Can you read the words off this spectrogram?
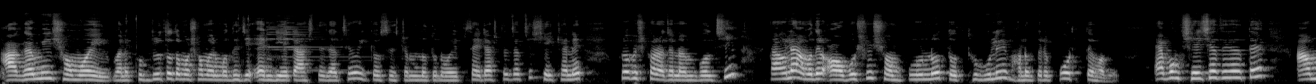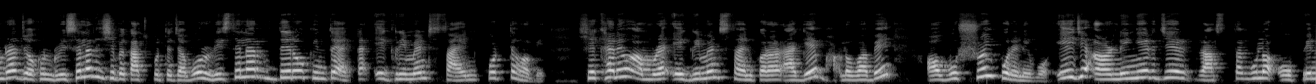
আগামী সময়ে মানে খুব দ্রুততম সময়ের মধ্যে যে এনডিএটা আসতে যাচ্ছে ইকোসিস্টেম নতুন ওয়েবসাইট আসতে যাচ্ছে, সেইখানে প্রবেশ করার জন্য আমি বলছি, তাহলে আমাদের অবশ্যই সম্পূর্ণ তথ্যগুলি ভালো করে পড়তে হবে। এবং সেই সাথে সাথে আমরা যখন রিসেলার হিসেবে কাজ করতে যাব রিসেলারদেরও কিন্তু একটা এগ্রিমেন্ট সাইন করতে হবে। সেখানেও আমরা এগ্রিমেন্ট সাইন করার আগে ভালোভাবে অবশ্যই পড়ে নেব। এই যে আর্নিংয়ের যে রাস্তাগুলো ওপেন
